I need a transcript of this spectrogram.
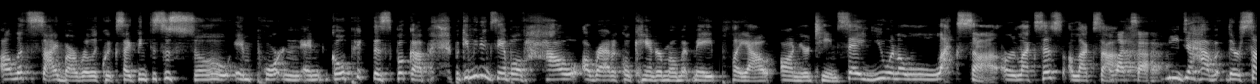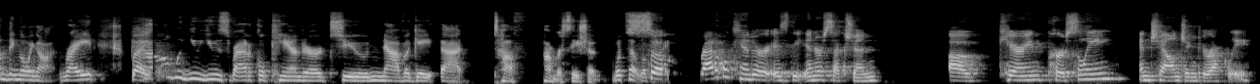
Uh, let's sidebar really quick because I think this is so important. And go pick this book up. But give me an example of how a radical candor moment may play out on your team. Say you and Alexa or Lexus, Alexa, Alexa need to have. There's something going on right? But How would you use radical candor to navigate that tough conversation? What's that look like? so, like? Radical candor is the intersection of caring personally and challenging directly.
